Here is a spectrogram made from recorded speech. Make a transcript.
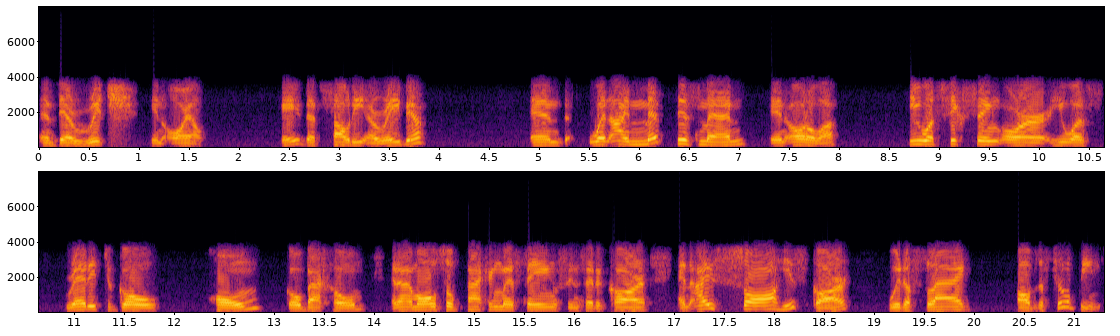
and they're rich in oil. Okay, that's Saudi Arabia. And when I met this man in Ottawa, he was fixing or he was ready to go home, go back home, and I'm also packing my things inside the car, and I saw his car with a flag of the Philippines,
